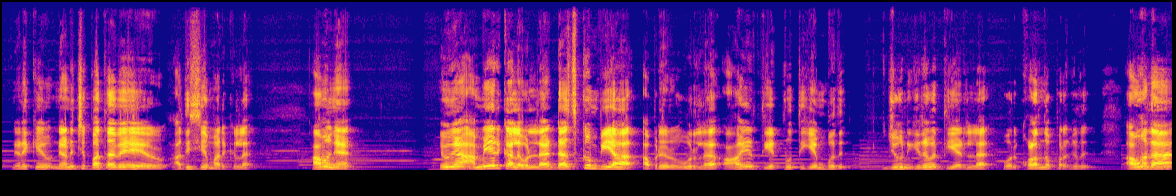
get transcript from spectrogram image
நினைக்க நினச்சி பார்த்தாவே அதிசயமாக இருக்குல்ல? ஆமாங்க. இவங்க அமெரிக்கா லெவலில் டஸ்கும்பியா அப்படிங்கிற ஊரில் ஆயிரத்தி எட்நூற்றி எண்பது ஜூன் இருபத்தி ஏழில் ஒரு குழந்தை பிறகுது அவங்க தான்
